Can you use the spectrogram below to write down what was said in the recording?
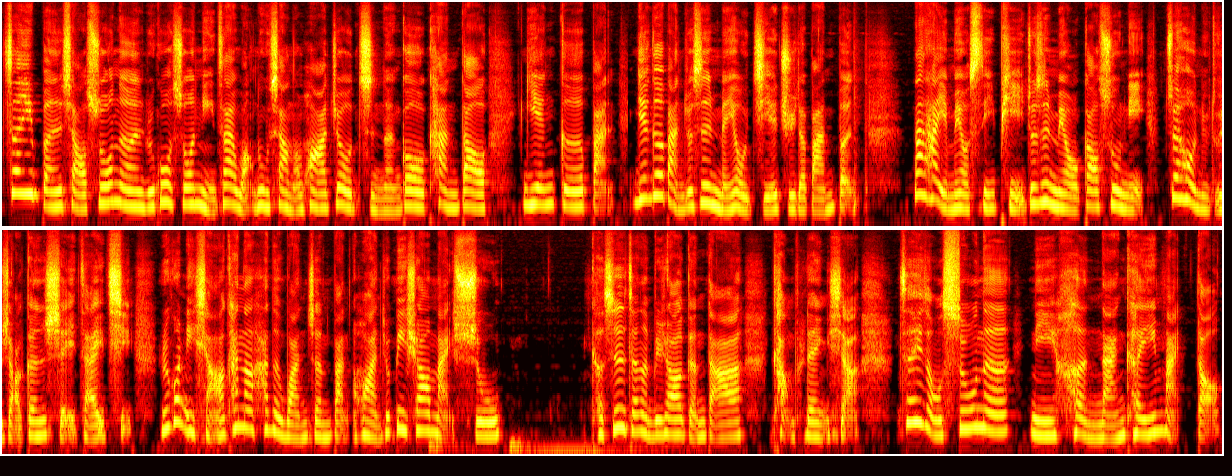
这一本小说呢，如果说你在网络上的话，就只能够看到阉割版。阉割版就是没有结局的版本，那它也没有 CP，就是没有告诉你最后女主角跟谁在一起。如果你想要看到它的完整版的话，你就必须要买书。可是真的必须要跟大家 complain 一下，这一种书呢，你很难可以买到。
